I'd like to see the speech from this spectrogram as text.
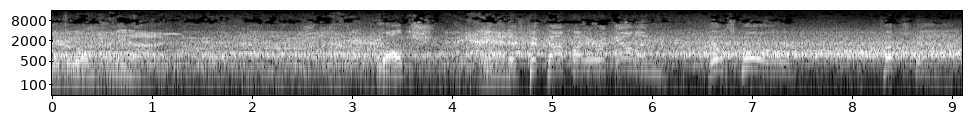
At their own 29. Walsh. And it's picked off by Eric Allen. He'll score. Touchdown.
